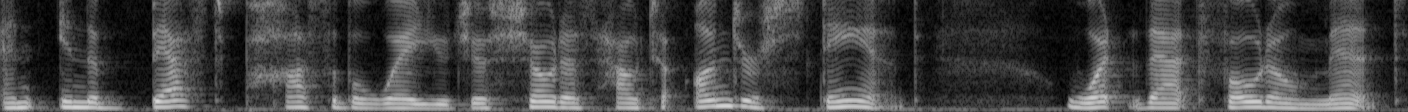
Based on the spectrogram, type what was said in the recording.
And in the best possible way, you just showed us how to understand what that photo meant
